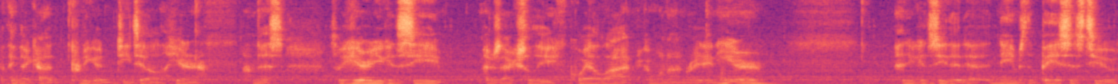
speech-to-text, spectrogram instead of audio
I think I got pretty good detail here on this. So here you can see there's actually quite a lot going on right in here. And you can see that it names the bases too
